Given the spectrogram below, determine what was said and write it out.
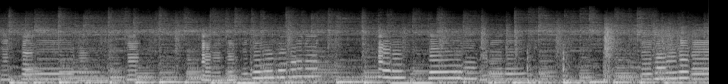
Thank you.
